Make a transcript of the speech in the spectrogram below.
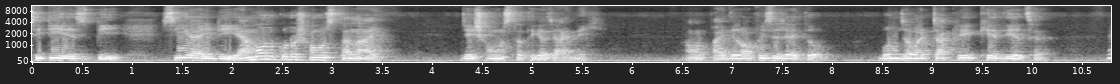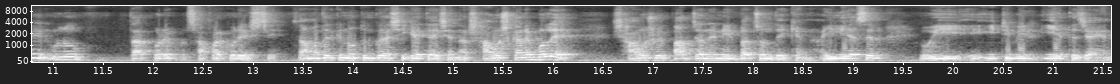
CTSB CID এমন কোনো সংস্থা নাই যে সংস্থা থেকে যায় নেই। আমার ভাইদের অফিসে যাইতো বোন জামাইয়ের চাকরি খেয়ে দিয়েছে। এগুলো তারপরে সাফার করে এসছি। আমাদেরকে নতুন করে শিখাইতে আসেন। আর সাহস কারে বলে? সাহস ওই পাঁচজনের নির্বাচন দেখেন। ইলিয়াসের ওই ইটিভির ইয়েতে যায়েন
